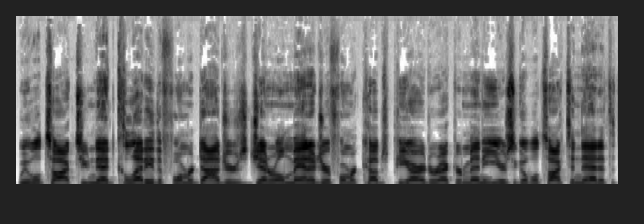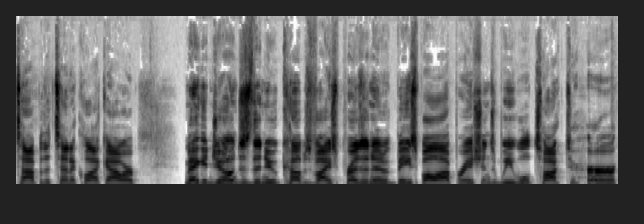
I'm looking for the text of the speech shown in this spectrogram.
We will talk to Ned Colletti, the former Dodgers general manager, former Cubs PR director many years ago. We'll talk to Ned at the top of the 10 o'clock hour. Megan Jones is the new Cubs vice president of baseball operations. We will talk to her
